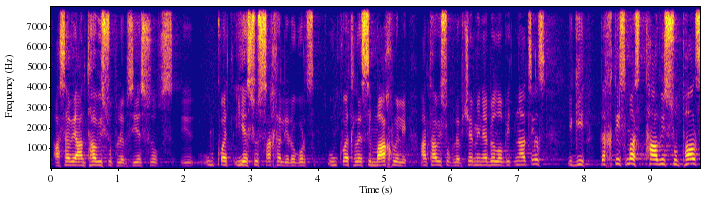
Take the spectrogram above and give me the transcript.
ასევე ანთავისუფლებს იესოს უმკვეთ იესოს სახელი როგორც უმკვეთლესი מחვილი ანთავისუფლებს ჩემი ნებელობით ნაწილს იგი და ხთის მას თავისუფალს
